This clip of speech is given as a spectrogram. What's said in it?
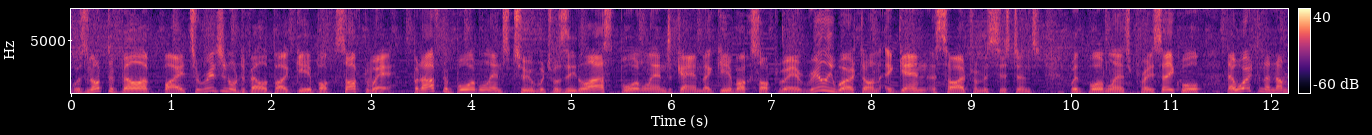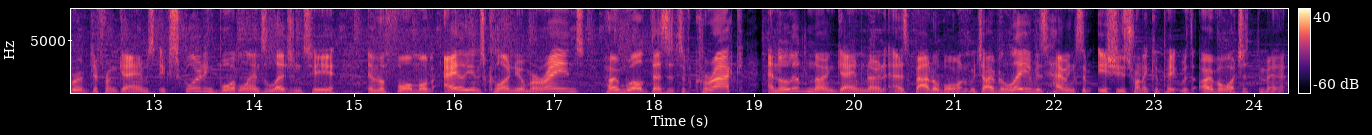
was not developed by its original developer, Gearbox Software. But after Borderlands 2, which was the last Borderlands game that Gearbox Software really worked on, again aside from assistance with Borderlands pre-sequel, they worked on a number of different games, excluding Borderlands Legends here, in the form of Aliens Colonial Marines, Homeworld Deserts of Kharak, and a little known game known as Battleborn, which I believe is having some issues trying to compete with Overwatch at the minute,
